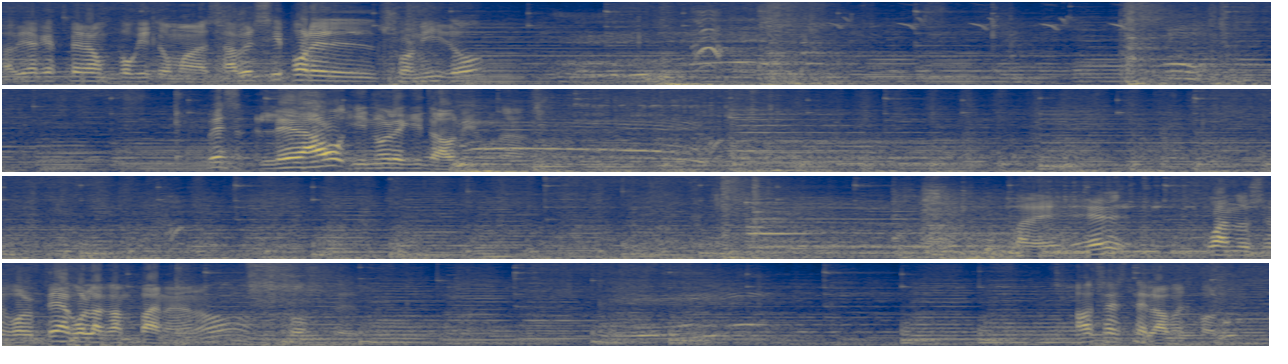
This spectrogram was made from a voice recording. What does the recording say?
Había que esperar un poquito más. A ver si por el sonido... ¿Ves? Le he dado y no le he quitado ninguna. Vale, él cuando se golpea con la campana, ¿no? Entonces... Vamos a este lado mejor.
